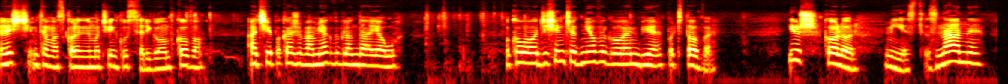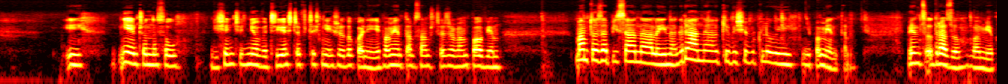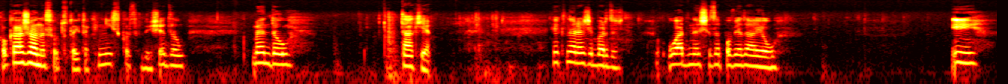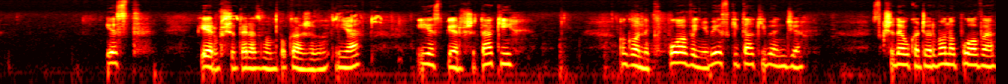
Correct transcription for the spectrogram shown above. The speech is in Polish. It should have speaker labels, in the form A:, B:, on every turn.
A: Cześć, witam Was w kolejnym odcinku z serii Gołąbkowo. A dzisiaj pokażę Wam, jak wyglądają około 10-dniowe gołębie pocztowe. Już kolor mi jest znany i nie wiem, czy one są 10-dniowe, czy jeszcze wcześniejsze, dokładnie nie pamiętam, sam szczerze Wam powiem. Mam to zapisane, ale i nagrane, a kiedy się wykluły i nie pamiętam. Więc od razu Wam je pokażę. One są tutaj tak nisko, sobie siedzą będą takie. Jak na razie bardzo ładne się zapowiadają. I jest pierwszy, teraz wam pokażę go. Ja. I jest pierwszy taki. Ogonek płowy, niebieski taki będzie. Skrzydełka czerwonopłowe.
